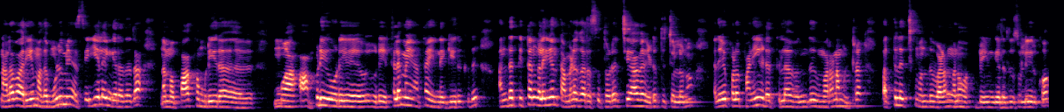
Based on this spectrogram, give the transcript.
நலவாரியம் அதை முழுமையாக செய்யலைங்கிறத தான் நம்ம பார்க்க முடிகிற அப்படி உடைய உடைய திறமையாக தான் இன்றைக்கி இருக்குது. அந்த திட்டங்களையும் தமிழக அரசு தொடர்ச்சியாக எடுத்து சொல்லணும். அதே போல் பணியிடத்தில் வந்து மரணமுற்ற பத்து லட்சம் வந்து வழங்கணும் அப்படிங்கிறது சொல்லியிருக்கோம்.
